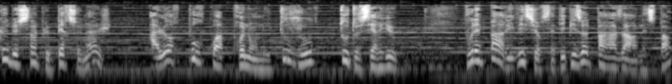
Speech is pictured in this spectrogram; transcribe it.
que de simples personnages, alors pourquoi prenons-nous toujours tout au sérieux? Vous n'êtes pas arrivé sur cet épisode par hasard, n'est-ce pas?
